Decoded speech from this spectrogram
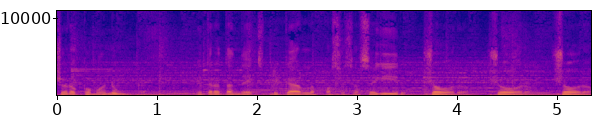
Lloro como nunca. Me tratan de explicar los pasos a seguir. Lloro, lloro, lloro.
